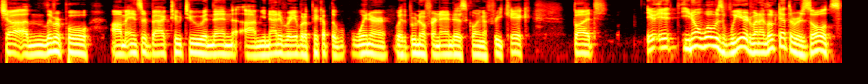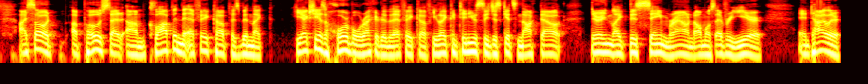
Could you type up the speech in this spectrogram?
Ch- uh, Liverpool um, answered back two two, and then um, United were able to pick up the winner with Bruno Fernandes scoring a free kick. But it, it, you know what was weird when I looked at the results, I saw a, a post that um, Klopp in the FA Cup has been like he actually has a horrible record in the FA Cup. He like continuously just gets knocked out during like this same round almost every year. And Tyler,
